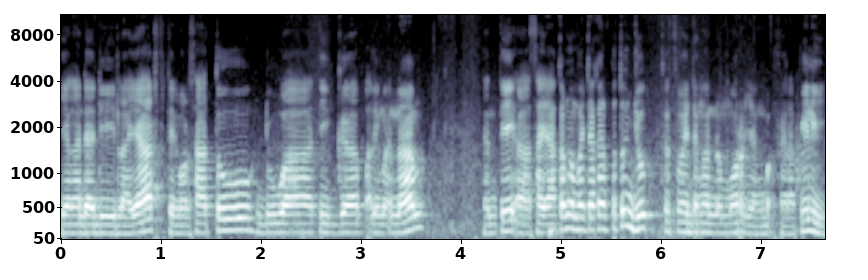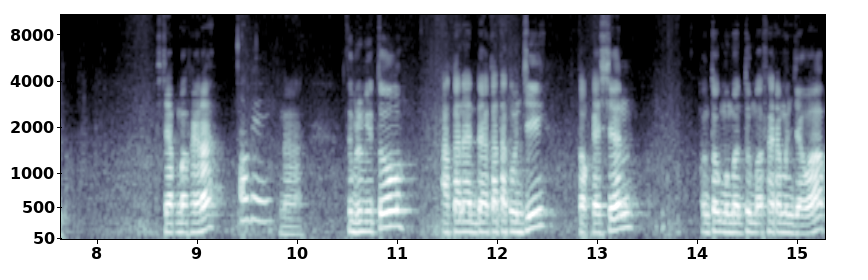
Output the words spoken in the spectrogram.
yang ada di layar seperti nomor 1, 2, 3, 4, 5, 6. Nanti eh, saya akan membacakan petunjuk sesuai dengan nomor yang Mbak Vera pilih. Siap Mbak Vera? Oke. Nah, sebelum itu akan ada kata kunci, talk question, untuk membantu Mbak Vera menjawab.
